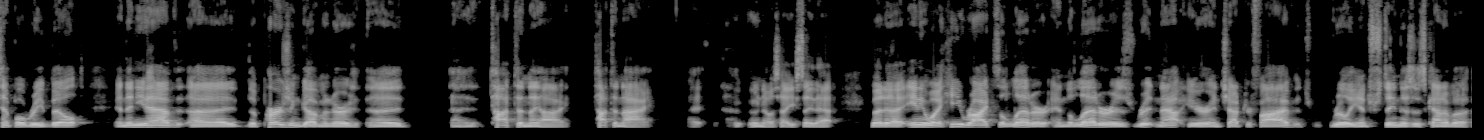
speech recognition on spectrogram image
temple rebuilt. And then you have uh, the Persian governor, uh, uh, Tattenai. Tattenai. Who knows how you say that? But uh, anyway, he writes a letter, and the letter is written out here in chapter 5. It's really interesting. This is kind of a,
